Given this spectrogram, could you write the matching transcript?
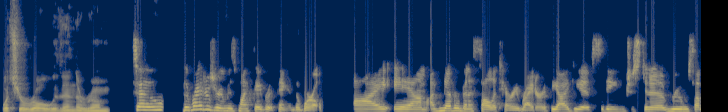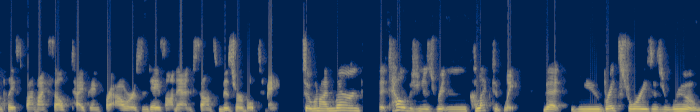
what's your role within the room? So, the writer's room is my favorite thing in the world. I am, I've never been a solitary writer. The idea of sitting just in a room someplace by myself typing for hours and days on end sounds miserable to me. So when I learned that television is written collectively, that you break stories as a room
